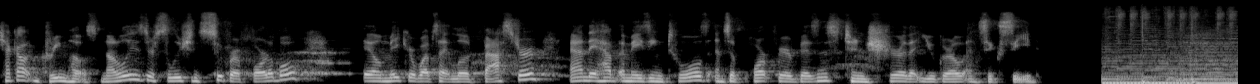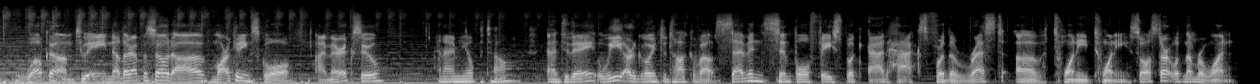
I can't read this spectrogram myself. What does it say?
Check out DreamHost. Not only is their solution super affordable, it'll make your website load faster, and they have amazing tools and support for your business to ensure that you grow and succeed. Welcome to another episode of Marketing School. I'm Eric Siu. And I'm Neil Patel. And today we are going to talk about seven simple Facebook ad hacks for the rest of 2020. So I'll start with number one.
